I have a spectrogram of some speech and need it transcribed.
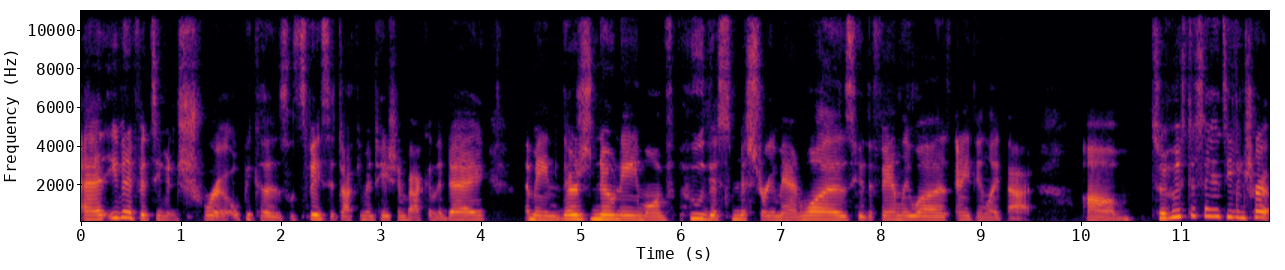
and even if it's even true, because let's face it, documentation back in the day, I mean, there's no name of who this mystery man was, who the family was, anything like that. Um, so who's to say it's even true?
